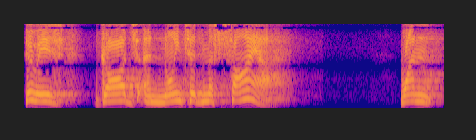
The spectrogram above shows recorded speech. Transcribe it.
who is God's anointed Messiah, one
